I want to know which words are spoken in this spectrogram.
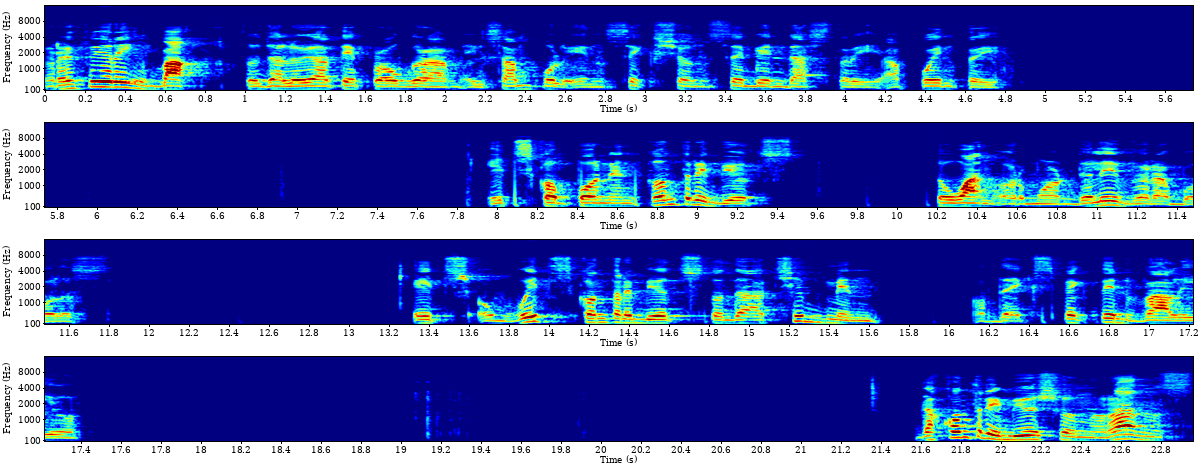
Referring back to the loyalty program example in section 7-3 Each component contributes to one or more deliverables, each of which contributes to the achievement of the expected value. The contribution runs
